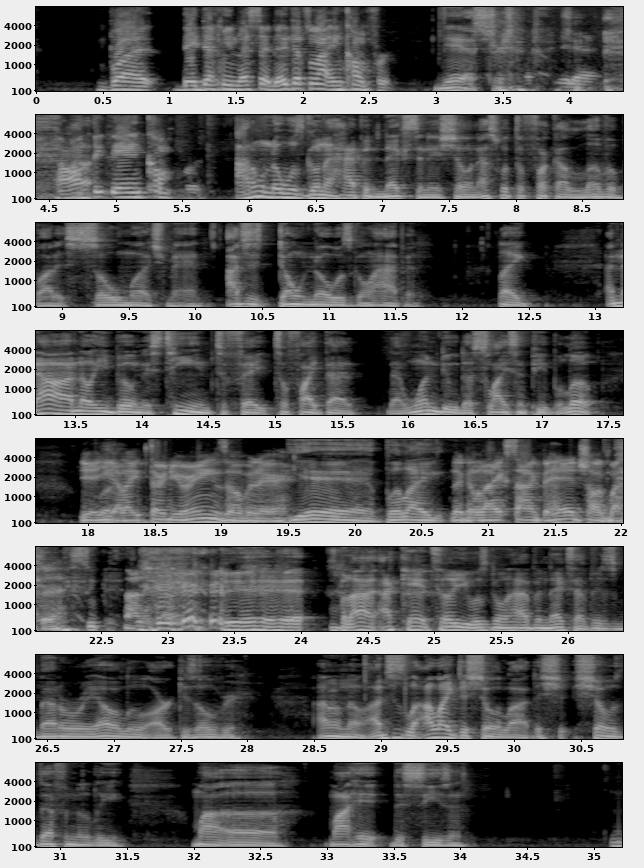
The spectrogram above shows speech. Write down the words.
but they definitely. Let's say they're definitely not in comfort. Yeah. Straight. Yeah. I don't think they're in comfort. I don't know what's gonna happen next in this show, and that's what the fuck I love about it so much, man. I just don't know what's gonna happen. Like, and now I know he building his team to fight to fight that that one dude that's slicing people up. Yeah, you got like 30 rings over there. Yeah, but like, Looking like Sonic the Hedgehog about to super Sonic. yeah, but I, I can't tell you what's gonna happen next after this battle royale little arc is over. I don't know. I just li- I like this show a lot. This sh- show is definitely my uh my hit this season.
